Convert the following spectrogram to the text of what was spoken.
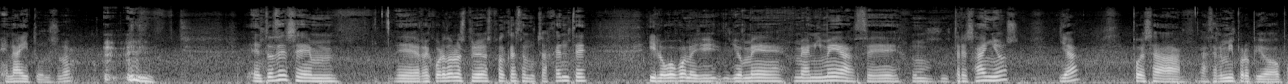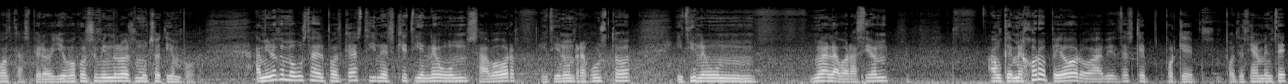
en iTunes, ¿no? Entonces, em, eh, recuerdo los primeros podcasts de mucha gente y luego, bueno, yo, yo me, me animé hace un- tres años ya, pues a, a hacer mi propio podcast, pero llevo consumiéndolos mucho tiempo. A mí lo que me gusta del podcasting es que tiene un sabor y tiene un regusto y tiene un- una elaboración aunque mejor o peor, o a veces que, porque potencialmente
